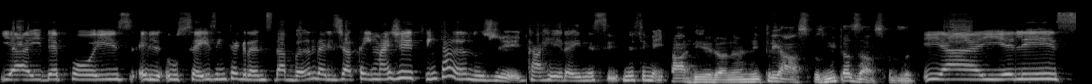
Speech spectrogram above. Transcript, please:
E aí depois, ele- os seis integrantes da banda, eles já têm mais de 30 anos de carreira aí nesse, nesse meio. Carreira, né? Entre aspas, muitas aspas. né? E aí eles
